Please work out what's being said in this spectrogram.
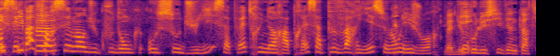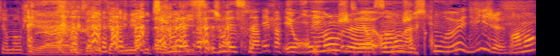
et c'est pas forcément du coup donc au saut du lit, ça peut être une heure après, ça peut varier selon les jours. Bah du coup, Lucie vient de partir manger. Euh, vous allez terminer toute ça. Je vous laisse, je vous laisse là. Et on mange, on mange ce qu'on veut, Edwige, vraiment?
